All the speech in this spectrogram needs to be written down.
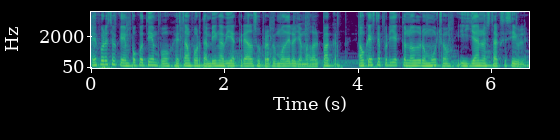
Es por esto que en poco tiempo Stanford también había creado su propio modelo llamado Alpaca, aunque este proyecto no duró mucho y ya no está accesible.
